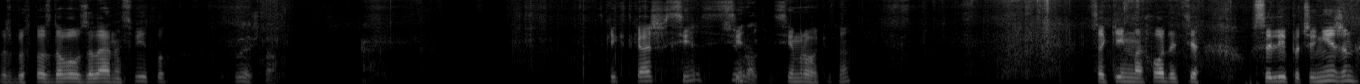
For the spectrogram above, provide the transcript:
Лиш би хтось давав зелене світло. лиш так. Скільки ти кажеш? Сі... Сім років. Сім років, так? Це кінь знаходиться в селі Печеніжин.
